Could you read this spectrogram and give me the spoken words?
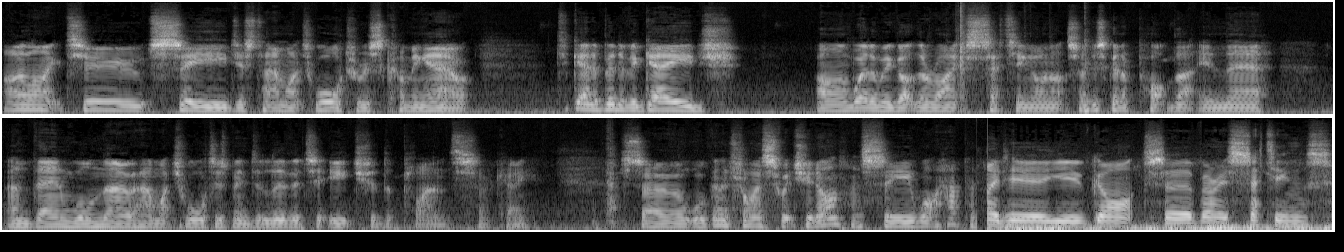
I like to see just how much water is coming out to get a bit of a gauge on whether we got the right setting or not. So I'm just going to pop that in there and then we'll know how much water has been delivered to each of the plants okay? So we're going to try and switch it on and see what happens. Right here you've got uh, various settings.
